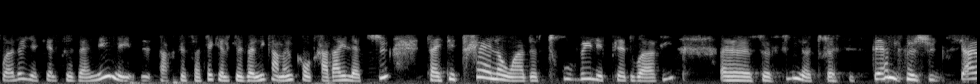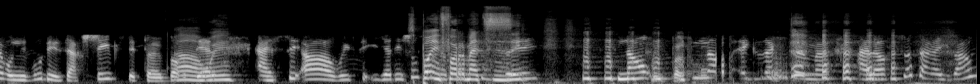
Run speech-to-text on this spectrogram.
choix-là il y a quelques années, mais parce que ça fait quelques années quand même qu'on travaille là-dessus. Ça a été très long hein, de trouver les plaidoiries. Euh, Sophie, notre système judiciaire au niveau des archives, c'est un Ah bordel oui. assez. Ah oui, il y a des choses. pas informatisé. Non, non, exactement. Alors ça, par exemple,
